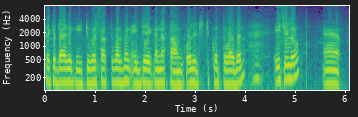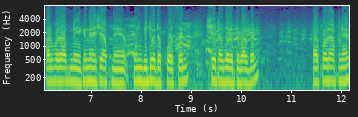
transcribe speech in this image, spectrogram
থেকে ডাইরেক্ট ইউটিউবে ছাড়তে পারবেন। এই যে এখানে সাউন্ড কোয়ালিটি করতে পারবেন। এই ছিল তারপরে আপনি এখানে এসে আপনি কোন ভিডিওটা করছেন, সেটাও দেখাতে পারবেন। তারপরে আপনার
